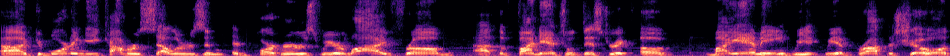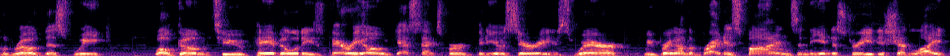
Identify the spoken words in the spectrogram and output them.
Uh, good morning, e-commerce sellers and, and, partners. We are live from uh, the financial district of Miami. We, we have brought the show on the road this week. Welcome to Payability's very own guest expert video series, where we bring on the brightest minds in the industry to shed light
